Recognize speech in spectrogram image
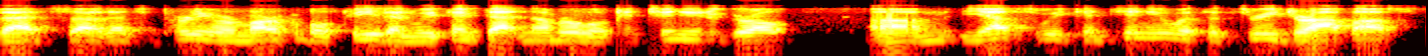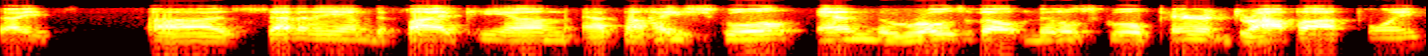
that's uh, that's a pretty remarkable feat, and we think that number will continue to grow. Um, yes, we continue with the three drop-off sites uh, 7 a.m. to 5 p.m. at the high school and the Roosevelt Middle School parent drop-off point,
